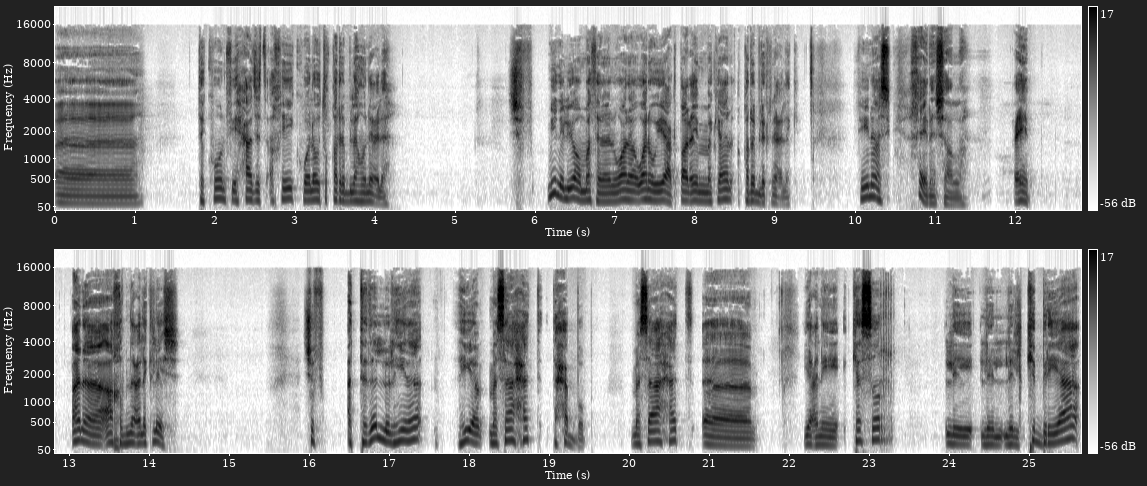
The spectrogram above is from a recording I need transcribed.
أه تكون في حاجة أخيك ولو تقرب له نعلة. شوف مين اليوم مثلا وأنا وأنا وياك طالعين من مكان أقرب لك نعلك؟ في ناس خير إن شاء الله. عيب. أنا آخذ نعلك ليش؟ شوف التذلل هنا هي مساحة تحبب مساحة آه يعني كسر للكبرياء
